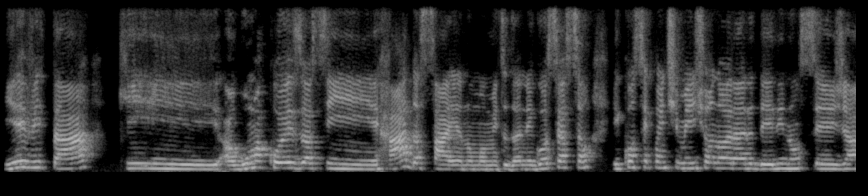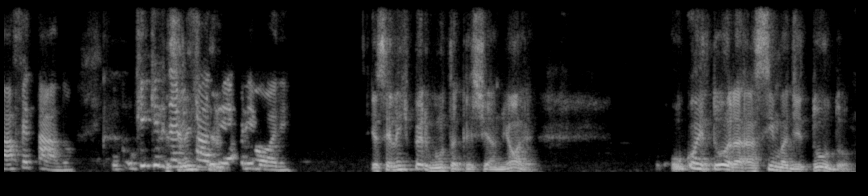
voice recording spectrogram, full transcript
e evitar que alguma coisa assim errada saia no momento da negociação e, consequentemente, o honorário dele não seja afetado. O, o que, que ele Excelente deve fazer a priori? Excelente pergunta, Cristiane. Olha, o corretor, acima de tudo,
